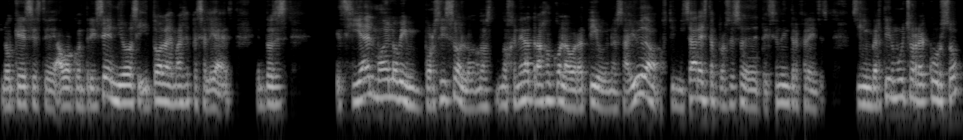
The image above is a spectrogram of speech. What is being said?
lo que es este, agua contra incendios y todas las demás especialidades. Entonces, si ya el modelo BIM por sí solo nos, nos, genera trabajo colaborativo y nos ayuda a optimizar este proceso de detección de interferencias sin invertir mucho recurso,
